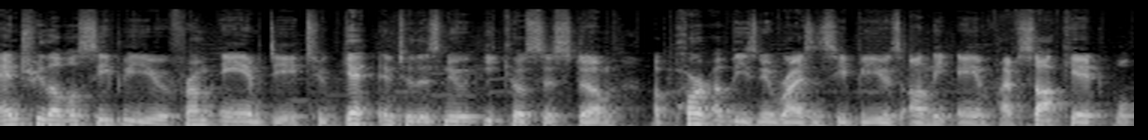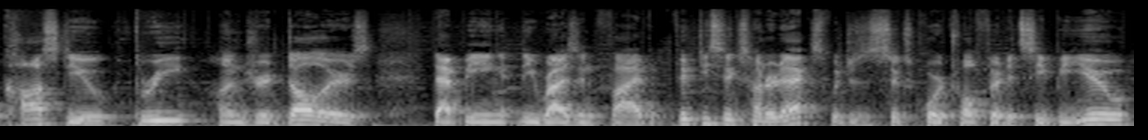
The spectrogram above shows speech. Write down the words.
entry-level CPU from AMD to get into this new ecosystem, a part of these new Ryzen CPUs on the AM5 socket will cost you $300. That being the Ryzen 5 5600X, which is a 6-core 12-threaded CPU.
